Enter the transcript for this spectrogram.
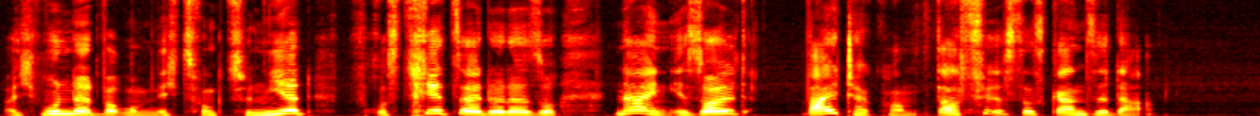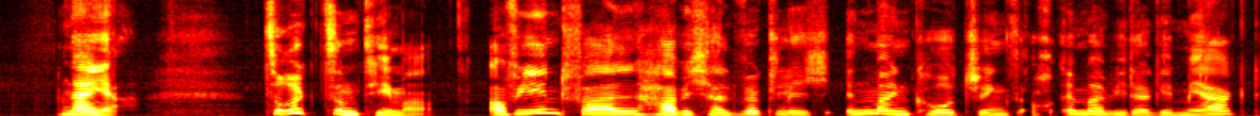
euch wundert, warum nichts funktioniert, frustriert seid oder so. Nein, ihr sollt weiterkommen. Dafür ist das Ganze da. Naja, zurück zum Thema. Auf jeden Fall habe ich halt wirklich in meinen Coachings auch immer wieder gemerkt,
